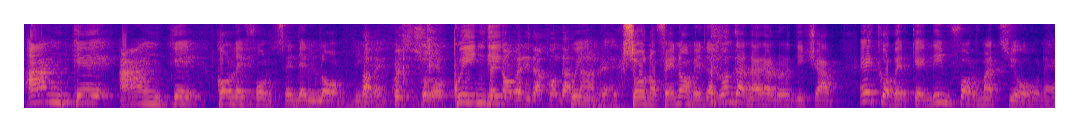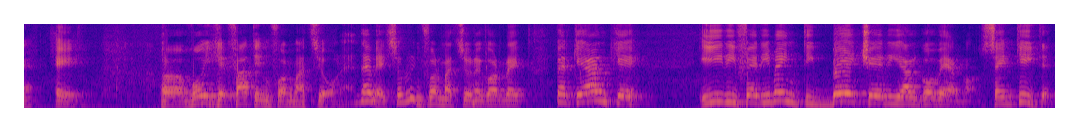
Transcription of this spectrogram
anche, anche con le forze dell'ordine. Questi sono Quindi, fenomeni da condannare. sono fenomeni da condannare, allora diciamo, ecco perché l'informazione è, eh, voi che fate informazione, deve essere un'informazione corretta, perché anche i riferimenti beceri al governo, sentite,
